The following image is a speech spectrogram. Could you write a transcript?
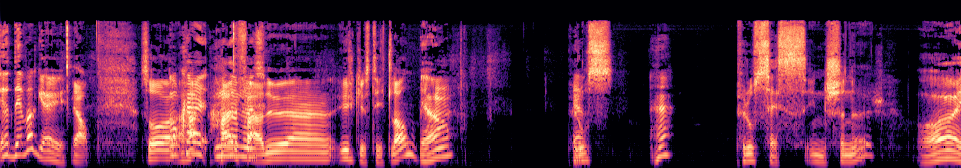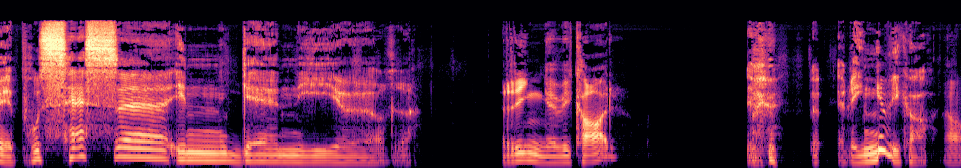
Ja, det var gøy. ja. Så okay, her, her får du uh, yrkestitlene. Ja. Pros Hæ? Prosessingeniør. Oi. Prosessingeniør. Ringevikar. Ringevikar. Ja.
